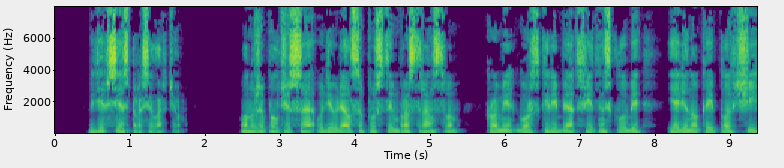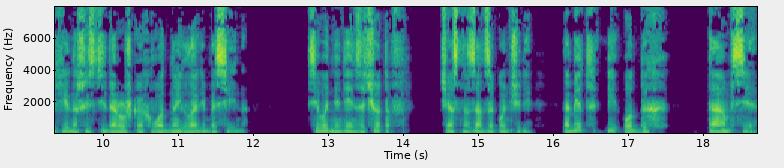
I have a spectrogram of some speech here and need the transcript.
— Где все? — спросил Артем. Он уже полчаса удивлялся пустым пространством, кроме горстки ребят в фитнес-клубе и одинокой пловчихи на шести дорожках водной глади бассейна. Сегодня день зачетов. Час назад закончили. Обед и отдых. Там все,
